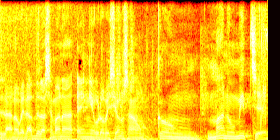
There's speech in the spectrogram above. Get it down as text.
La novedad de la semana en Eurovisión Sound con Manu Mitchell.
